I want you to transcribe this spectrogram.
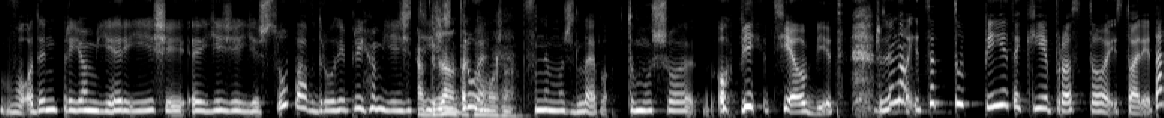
в один прийом їжі, е, їжі їж суп, а в другий прийом їжі ти їж так друге. не можна. Це неможливо, тому що обід є обід. Ну, і це тупі такі просто історії. Та?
